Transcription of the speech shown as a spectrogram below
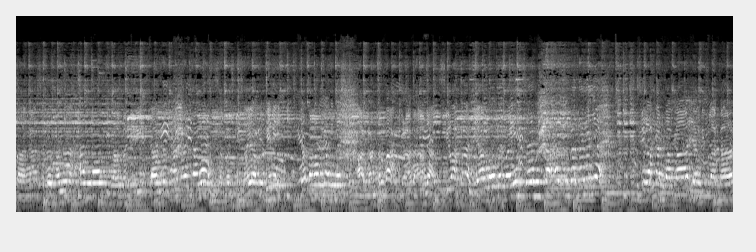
sangat sederhana. Anda tinggal berdiri dan letakkan tangan seperti saya begini. Dan teman kami akan terbang ke arah Anda. Silahkan yang mau bermain, saya minta acungkan tangannya. Silahkan Bapak yang di belakang.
